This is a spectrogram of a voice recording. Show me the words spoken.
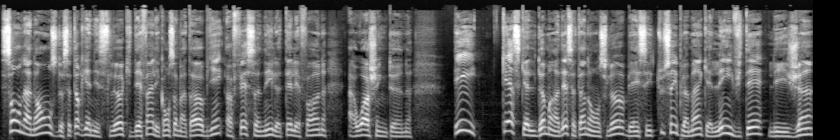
son annonce de cet organisme-là qui défend les consommateurs, bien, a fait sonner le téléphone à Washington. Et qu'est-ce qu'elle demandait, cette annonce-là? Bien, c'est tout simplement qu'elle invitait les gens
